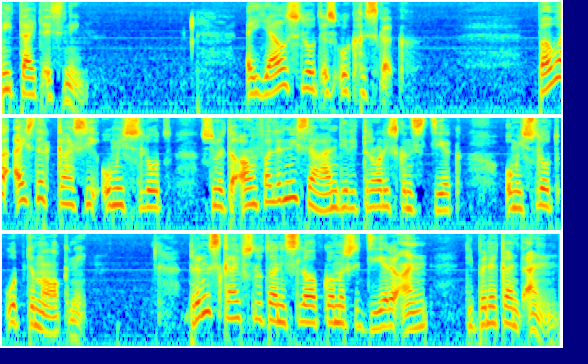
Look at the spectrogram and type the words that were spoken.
nie tyd is nie. Een jelslot is ook geskik. Bou een eisterkassie om die slot, so dat die aanvaller nie sy hand dier die tradies kan steek om die slot oop te maak nie. Bring skuifslot aan die slaapkamerse dere aan, die binnenkant aan.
